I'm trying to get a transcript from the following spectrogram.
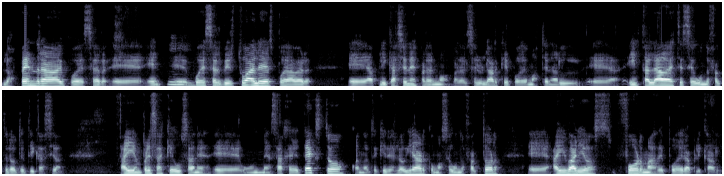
los pendrive, puede ser, eh, eh, puede ser virtuales, puede haber eh, aplicaciones para el, para el, celular que podemos tener instalada este segundo factor de autenticación. Hay empresas que usan un mensaje de texto cuando te quieres loguear como segundo factor. hay varias formas de poder aplicarlo.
